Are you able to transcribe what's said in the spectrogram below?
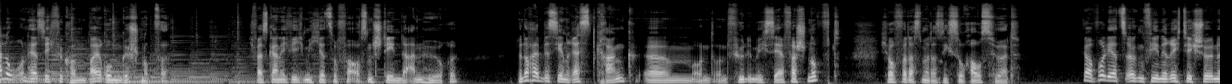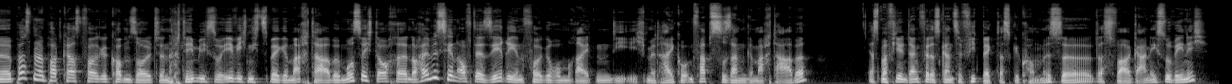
Hallo und herzlich willkommen bei Rumgeschnupfe. Ich weiß gar nicht, wie ich mich jetzt so für Außenstehende anhöre. Bin noch ein bisschen restkrank ähm, und, und fühle mich sehr verschnupft. Ich hoffe, dass man das nicht so raushört. Ja, obwohl jetzt irgendwie eine richtig schöne Personal Podcast Folge kommen sollte, nachdem ich so ewig nichts mehr gemacht habe, muss ich doch äh, noch ein bisschen auf der Serienfolge rumreiten, die ich mit Heiko und Fabs zusammen gemacht habe. Erstmal vielen Dank für das ganze Feedback, das gekommen ist. Äh, das war gar nicht so wenig.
